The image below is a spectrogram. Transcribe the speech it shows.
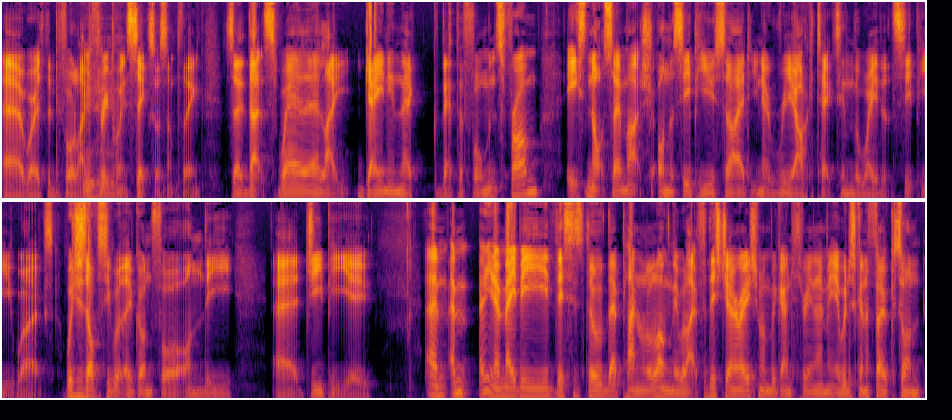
uh, whereas the before like 3.6 or something. So that's where they're like gaining their their performance from. It's not so much on the CPU side, you know, re-architecting the way that the CPU works, which is obviously what they've gone for on the uh, GPU. Um, and you know, maybe this is the, their plan all along. They were like, for this generation, when we're going to three nanometer, we're just going to focus on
